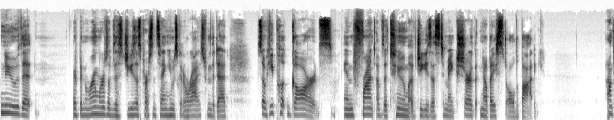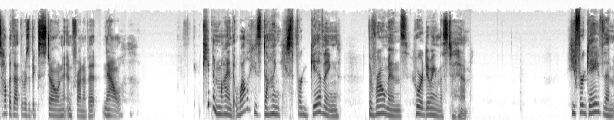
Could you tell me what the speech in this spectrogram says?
knew that there had been rumors of this Jesus person saying he was going to rise from the dead. So he put guards in front of the tomb of Jesus to make sure that nobody stole the body. On top of that, there was a big stone in front of it. Now, keep in mind that while he's dying, he's forgiving the Romans who are doing this to him. He forgave them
